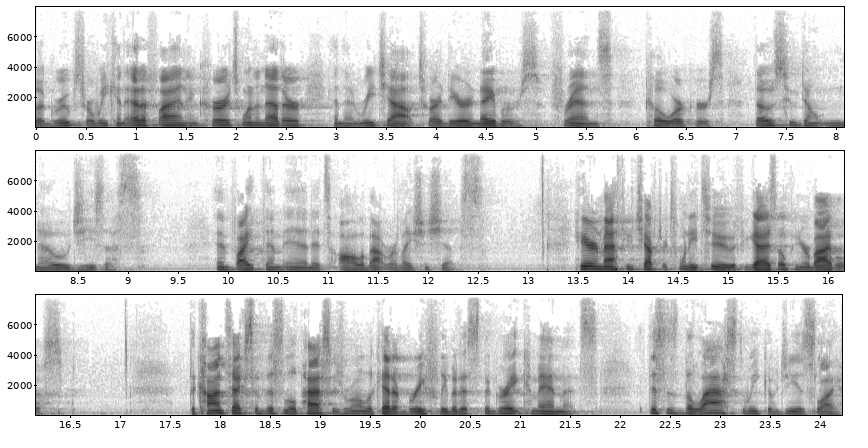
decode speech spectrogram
but groups where we can edify and encourage one another and then reach out to our dear neighbors, friends, coworkers, those who don't know Jesus. Invite them in. It's all about relationships. Here in Matthew chapter 22, if you guys open your Bibles, the context of this little passage, we're going to look at it briefly, but it's the great commandments. This is the last week of Jesus' life.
